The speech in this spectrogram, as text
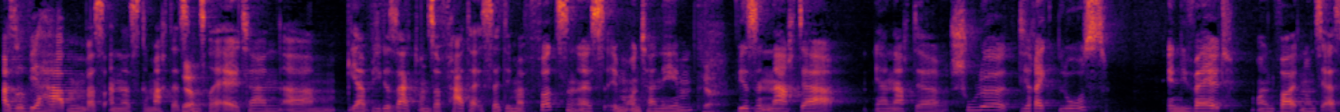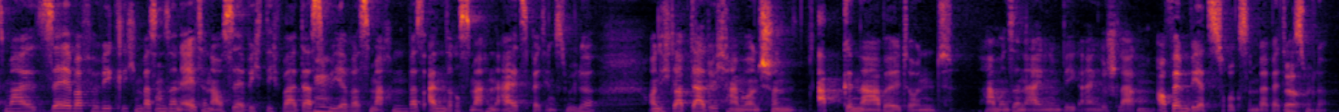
also wir haben was anders gemacht als ja. unsere Eltern. Ähm, ja, wie gesagt, unser Vater ist seitdem er 14 ist im Unternehmen. Ja. Wir sind nach der, ja, nach der Schule direkt los in die Welt und wollten uns erstmal selber verwirklichen, was unseren Eltern auch sehr wichtig war, dass mhm. wir was machen, was anderes machen als Bettingsmühle. Und ich glaube, dadurch haben wir uns schon abgenabelt und haben unseren eigenen Weg eingeschlagen, auch wenn wir jetzt zurück sind bei Bettingsmühle. Ja.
